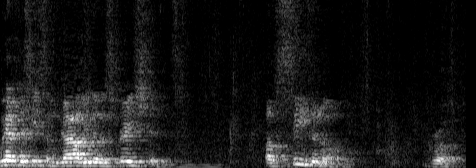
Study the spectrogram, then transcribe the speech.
we have to see some godly illustrations of seasonal growth.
